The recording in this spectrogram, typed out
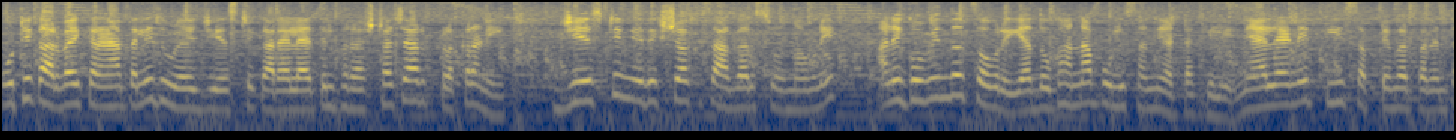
मोठी कारवाई करण्यात आली. धुळे जीएसटी कार्यालयातील भ्रष्टाचार प्रकरणी जीएसटी निरीक्षक सागर सोनवणे आणि गोविंद चौरे या दोघांना पोलिसांनी अटक केली. न्यायालयाने तीस सप्टेंबरपर्यंत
